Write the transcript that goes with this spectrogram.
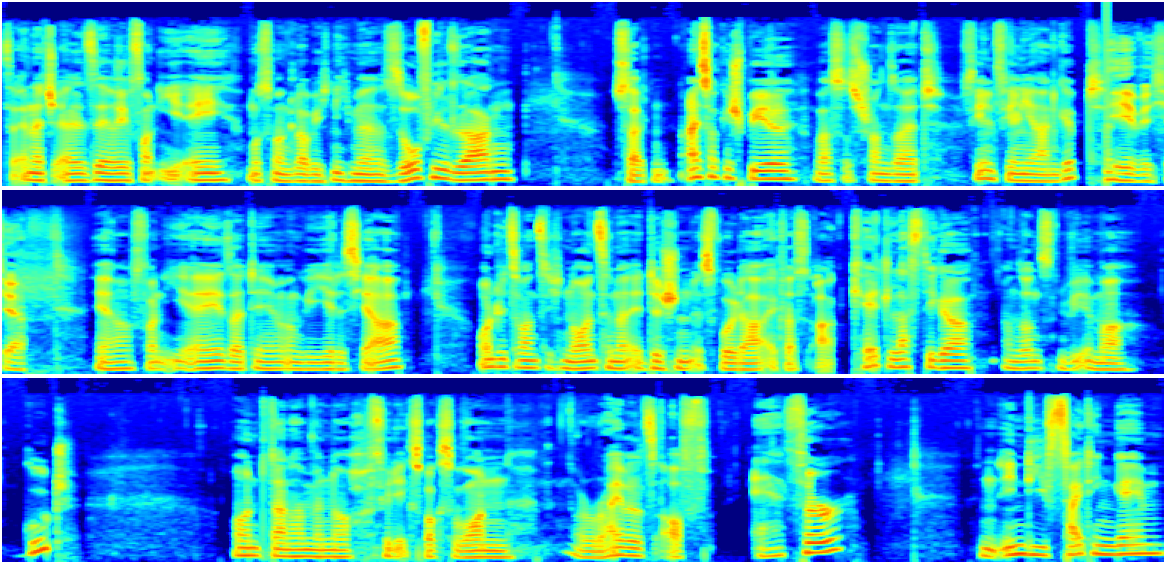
Zur NHL-Serie von EA muss man, glaube ich, nicht mehr so viel sagen. Ist halt ein Eishockeyspiel, was es schon seit vielen, vielen Jahren gibt. Ewig, ja. Ja, von EA seitdem irgendwie jedes Jahr. Und die 2019er Edition ist wohl da etwas arcade-lastiger. Ansonsten wie immer gut. Und dann haben wir noch für die Xbox One Rivals of Aether. Ein Indie-Fighting-Game,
